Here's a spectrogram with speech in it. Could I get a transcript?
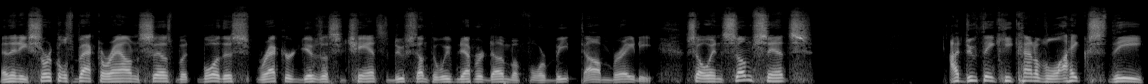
and then he circles back around and says, But boy, this record gives us a chance to do something we've never done before beat Tom Brady. So, in some sense, I do think he kind of likes the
